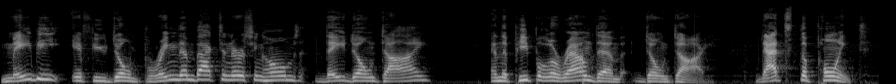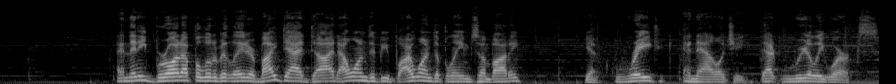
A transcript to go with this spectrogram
maybe if you don't bring them back to nursing homes, they don't die, and the people around them don't die. That's the point. And then he brought up a little bit later, my dad died. I wanted to be I wanted to blame somebody. Yeah, great analogy. That really works.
